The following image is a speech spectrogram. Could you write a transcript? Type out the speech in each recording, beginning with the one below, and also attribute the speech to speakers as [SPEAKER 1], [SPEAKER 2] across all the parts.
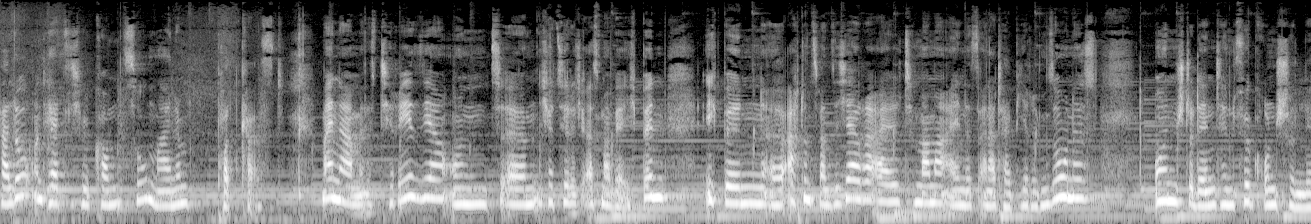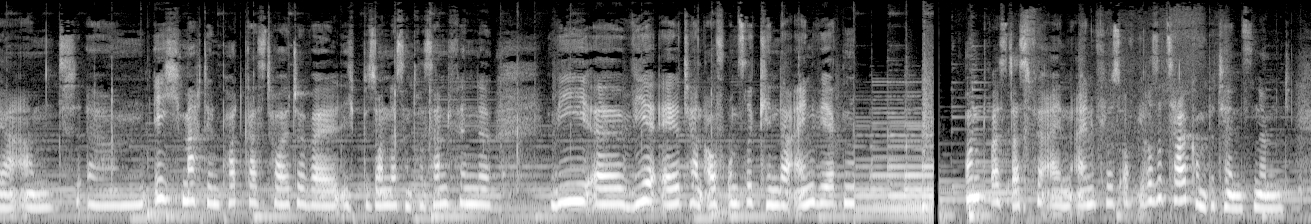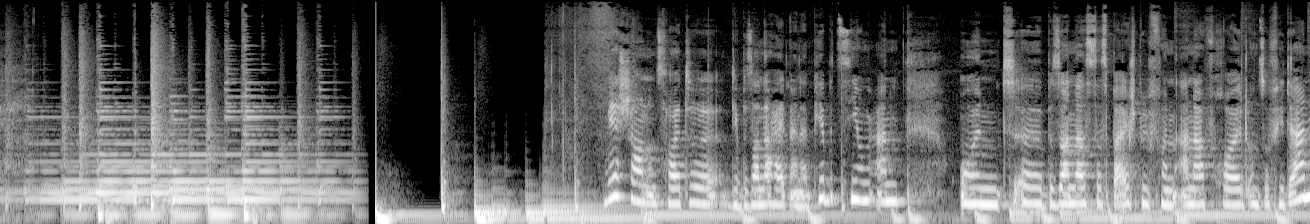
[SPEAKER 1] Hallo und herzlich willkommen zu meinem Podcast. Mein Name ist Theresia und ähm, ich erzähle euch erstmal, wer ich bin. Ich bin äh, 28 Jahre alt, Mama eines anderthalbjährigen Sohnes und Studentin für Grundschullehramt. Ähm, ich mache den Podcast heute, weil ich besonders interessant finde, wie äh, wir Eltern auf unsere Kinder einwirken und was das für einen Einfluss auf ihre Sozialkompetenz nimmt. Wir schauen uns heute die Besonderheiten einer Peerbeziehung an und äh, besonders das Beispiel von Anna Freud und Sophie Dann.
